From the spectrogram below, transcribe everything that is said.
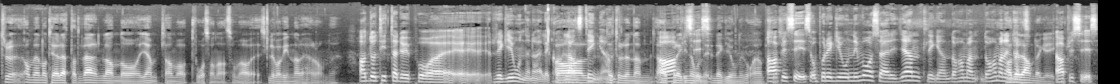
tror, om jag noterar rätt, att Värmland och Jämtland var två sådana som var, skulle vara vinnare här. Om det. Ja, då tittar du på eh, regionerna eller Ja, landstingen. jag tror det nämnde. Ja, Ja, på region, precis. regionnivå. Ja, precis. Ja, precis. Och på regionnivå så är det egentligen, då har man, då har man en Ja, det är det andra grejer. Ja, precis.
